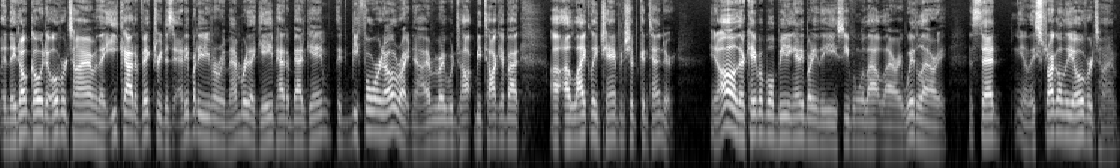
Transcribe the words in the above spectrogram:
and they don't go into overtime and they eke out a victory, does anybody even remember that Gabe had a bad game? They'd be four and zero oh right now. Everybody would talk, be talking about a, a, likely championship contender. You know, oh, they're capable of beating anybody in the East, even without Lowry. With Lowry, instead, you know, they struggle in the overtime.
